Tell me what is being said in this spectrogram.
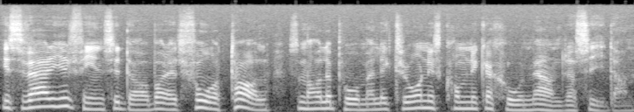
I Sverige finns idag bara ett fåtal som håller på med elektronisk kommunikation med andra sidan.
